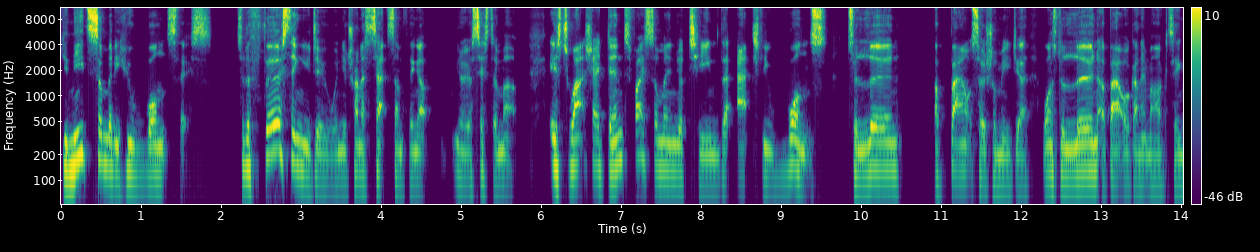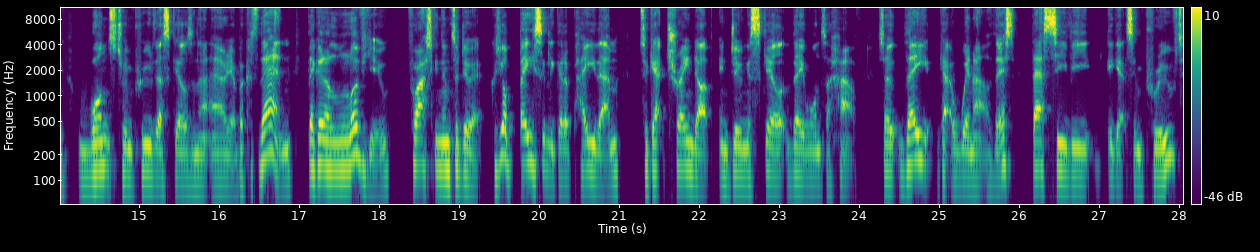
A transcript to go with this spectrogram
You need somebody who wants this. So the first thing you do when you're trying to set something up, you know, your system up, is to actually identify someone in your team that actually wants to learn about social media, wants to learn about organic marketing, wants to improve their skills in that area, because then they're going to love you for asking them to do it because you're basically going to pay them to get trained up in doing a skill they want to have. So they get a win out of this their CV it gets improved.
